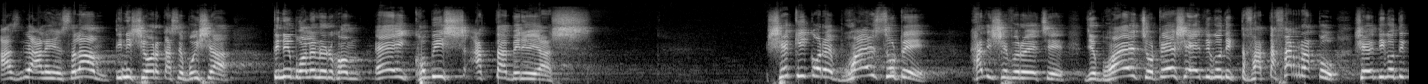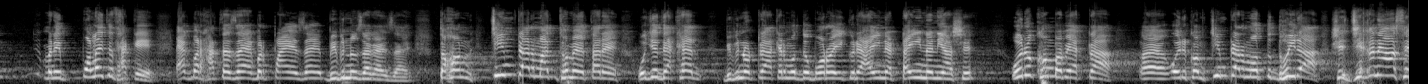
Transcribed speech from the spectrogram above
আজরে আলহিসাম তিনি শিওরের কাছে বৈশা তিনি বলেন ওরকম এই খবিস আত্মা বেরিয়ে আস। সে কি করে? ভয়ে চোটে হাদিসেফে রয়েছে যে ভয়ে চোটে সে এদিক ওদিক তাফা তাফার রাখো সে এদিক ওদিক মানে পলাইতে থাকে। একবার হাতে যায়, একবার পায়ে যায়, বিভিন্ন জায়গায় যায়। তখন চিমটার মাধ্যমে তারে ওই যে দেখেন, বিভিন্ন ট্রাকের মধ্যে বড় এই করে আইনা, টাইনা নিয়ে আসে। ওইরকমভাবে একটা ওইরকম চিমটার মতো ধইরা সে যেখানে আসে,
